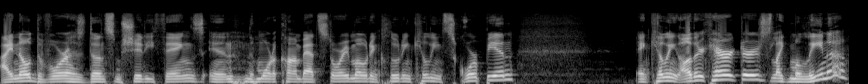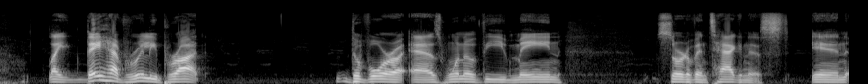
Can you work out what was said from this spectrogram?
I know D'Vorah has done some shitty things in the Mortal Kombat story mode, including killing Scorpion and killing other characters like Mileena. Like, they have really brought D'Vorah as one of the main sort of antagonists in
